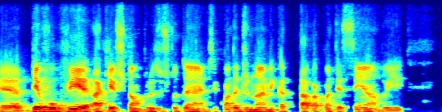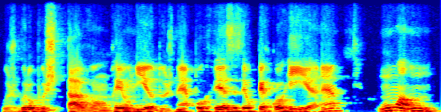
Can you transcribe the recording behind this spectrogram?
é, devolver a questão para os estudantes. E quando a dinâmica estava acontecendo e os grupos estavam reunidos, né? Por vezes eu percorria, né? Um a um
